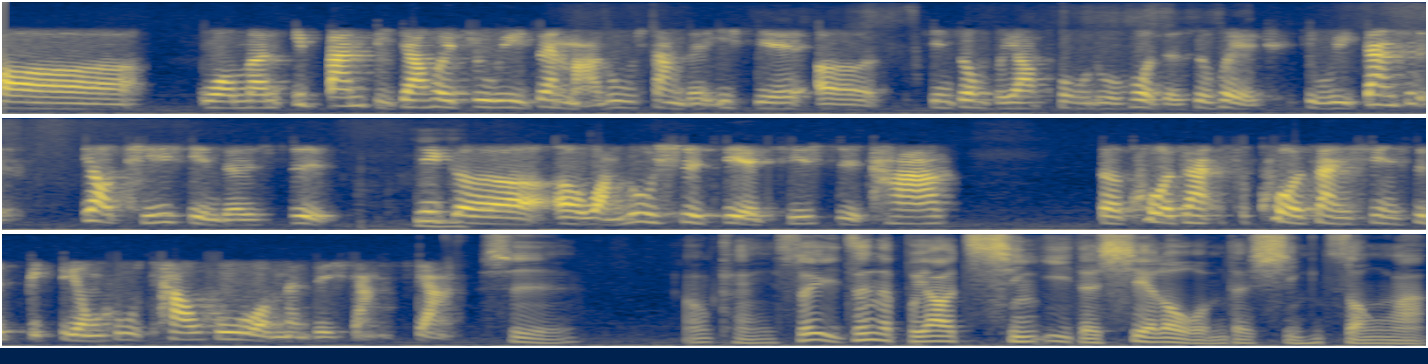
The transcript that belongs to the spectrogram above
呃，我们一般比较会注意在马路上的一些呃行踪不要暴露，或者是会去注意，但是要提醒的是，那个呃网络世界其实它的扩散扩散性是比远乎超乎我们的想象。是，OK，所以真的不要轻易的泄露我们的行踪啊。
